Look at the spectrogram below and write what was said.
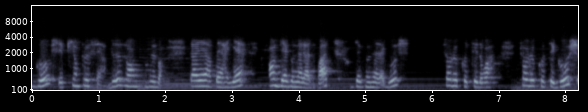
gauche, et puis on peut faire devant, devant, derrière, derrière, en diagonale à droite, en diagonale à gauche, sur le côté droit, sur le côté gauche,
